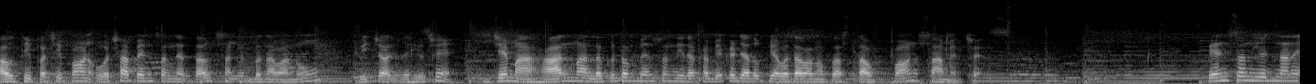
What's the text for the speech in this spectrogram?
અવધિ પછી પણ ઓછા પેન્શનને તર્કસંગત બનાવવાનું વિચારી રહ્યું છે. જેમાં હાલમાં લઘુત્તમ પેન્શનની રકમ એક હજાર રૂપિયા વધારવાનો પ્રસ્તાવ પણ સામેલ છે. પેન્શન યોજનાને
